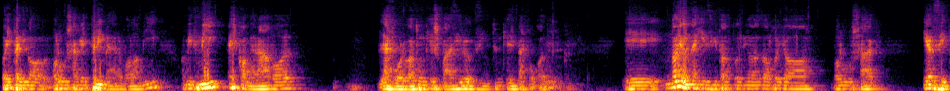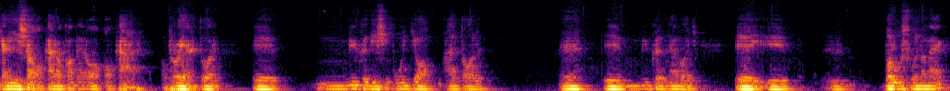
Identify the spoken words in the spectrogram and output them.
vagy pedig a valóság egy primer valami, amit mi egy kamerával leforgatunk, és kvázi rögzítünk, és befogadunk. É, nagyon nehéz vitatkozni azzal, hogy a valóság érzékelése, akár a kamera, akár a projektor ö, működési módja által ö, ö, működne, vagy ö, ö, valósulna meg.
